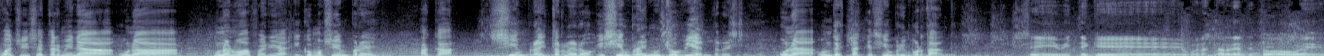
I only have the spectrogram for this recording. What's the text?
Juanchi, se termina una, una nueva feria y como siempre, acá siempre hay ternero y siempre hay muchos vientres. Una, un destaque siempre importante. Sí, viste que, buenas tardes ante todo, eh,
